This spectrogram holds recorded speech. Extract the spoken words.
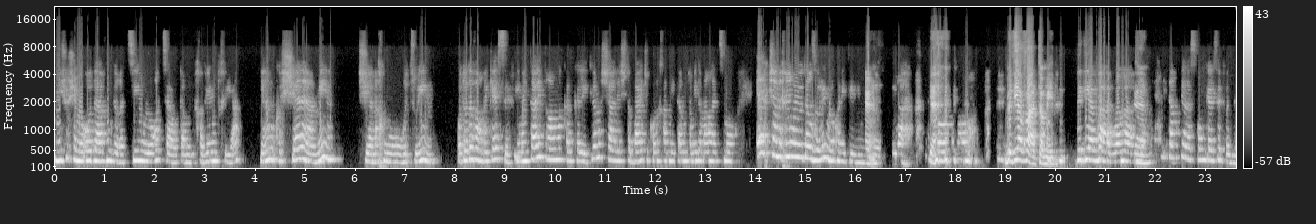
מישהו שמאוד אהבנו ורצינו לא רצה אותנו וחווינו דחייה, יהיה לנו קשה להאמין שאנחנו רצויים. אותו דבר בכסף, אם הייתה לי טראומה כלכלית, למשל יש את הבית שכל אחד מאיתנו תמיד אמר לעצמו, איך כשהמחירים היו יותר זולים לא קניתי כן. דירה. כן. בדיעבד תמיד. בדיעבד, ממש. כן. ויתרתי על הסכום כסף הזה.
